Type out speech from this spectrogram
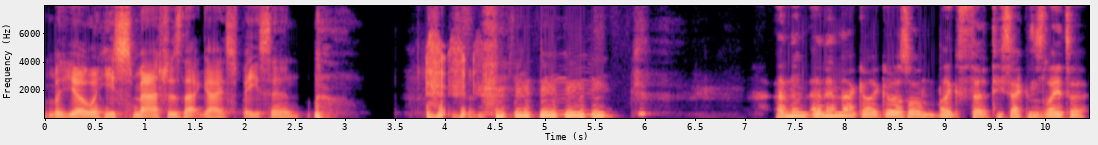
But yo, when he smashes that guy's face in. and then and then that guy goes on like 30 seconds later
